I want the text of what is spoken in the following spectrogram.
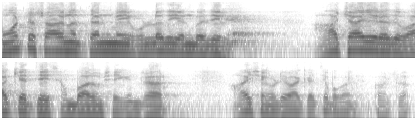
மோட்ச சாதனத்தன்மை உள்ளது என்பதில் ஆச்சாரியரது வாக்கியத்தை சம்பாதம் செய்கின்றார். ஆயுஷங்களுடைய வாக்கியத்தை காட்டுறார்.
